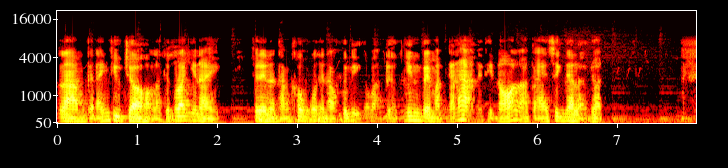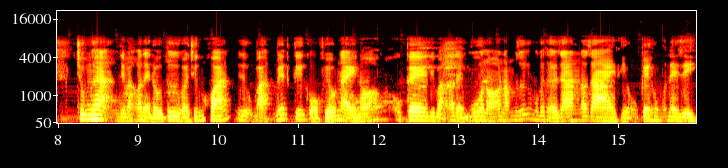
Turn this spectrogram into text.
làm, cái đánh future hoặc là cái rank như này. Cho nên là thắng không có thể nào khuyến nghị các bạn được. Nhưng về mặt ngắn hạn thì nó là cái sinh ra lợi nhuận. Trung hạn thì bạn có thể đầu tư vào chứng khoán. Ví dụ bạn biết cái cổ phiếu này nó ok thì bạn có thể mua nó, nắm giữ một cái thời gian nó dài thì ok, không vấn đề gì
